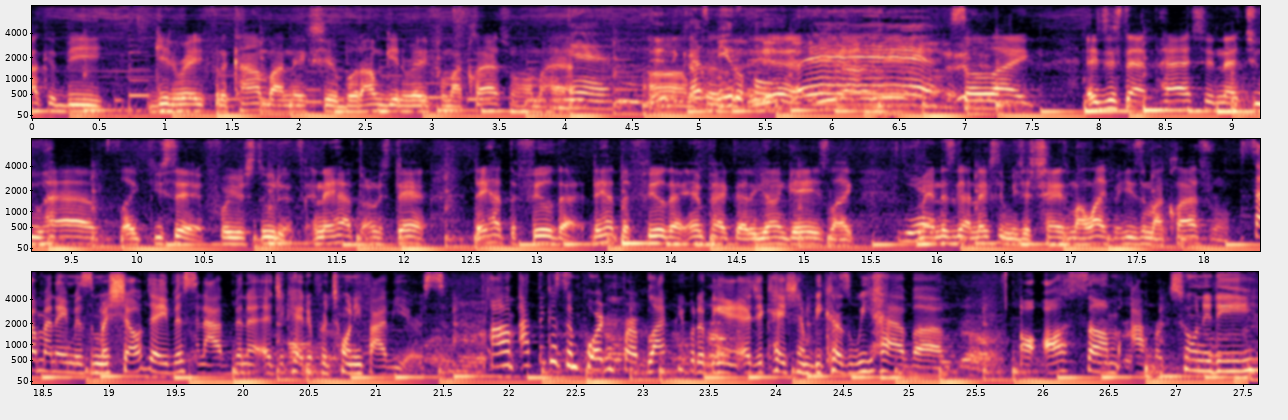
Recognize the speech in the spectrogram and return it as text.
I could be getting ready for the combine next year, but I'm getting ready for my classroom I'm gonna have. Yeah, um, that's beautiful. Yeah, yeah, you know what I mean. So like, it's just that passion that you have, like you said, for your students. And they have to understand, they have to feel that. They have to feel that impact at a young age. Like, Yeah. man, this guy next to me just changed my life and he's in my classroom. So my name is Michelle Davis, and I've been an educator for 25 years. Um, I think it's important for Black people to be in education because we have a, a awesome opportunity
